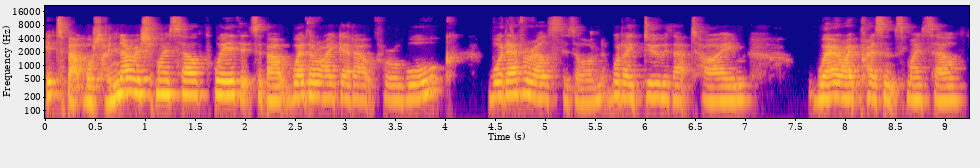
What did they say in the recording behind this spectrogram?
it's about what i nourish myself with. It's about whether i get out for a walk whatever else is on what i do with that time where i presence myself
